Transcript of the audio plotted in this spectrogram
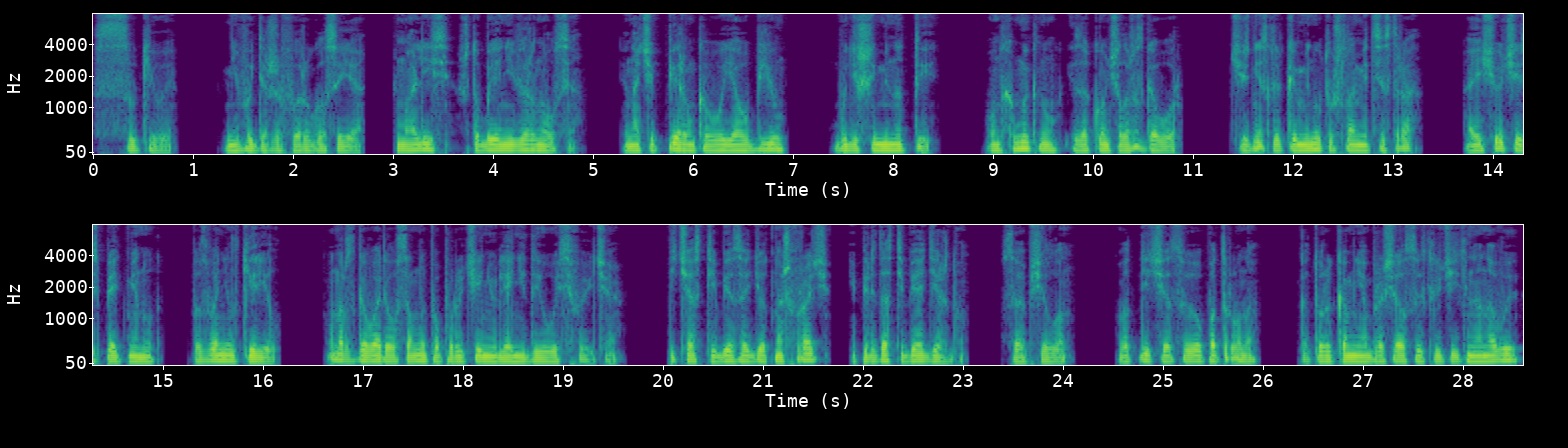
Суки вы. Не выдержав, выругался я. Молись, чтобы я не вернулся. Иначе первым, кого я убью, будешь именно ты. Он хмыкнул и закончил разговор. Через несколько минут ушла медсестра. А еще через пять минут позвонил Кирилл. Он разговаривал со мной по поручению Леонида Иосифовича. «Сейчас к тебе зайдет наш врач и передаст тебе одежду», — сообщил он. В отличие от своего патрона, который ко мне обращался исключительно на «вы»,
